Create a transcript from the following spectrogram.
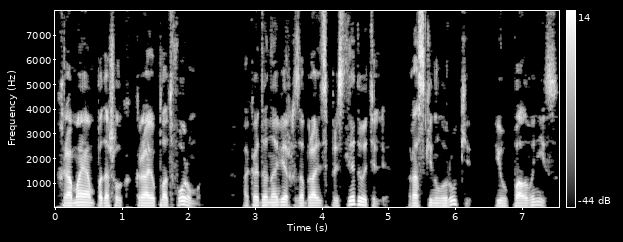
Хромая он подошел к краю платформы, а когда наверх забрались преследователи, раскинул руки и упал вниз.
